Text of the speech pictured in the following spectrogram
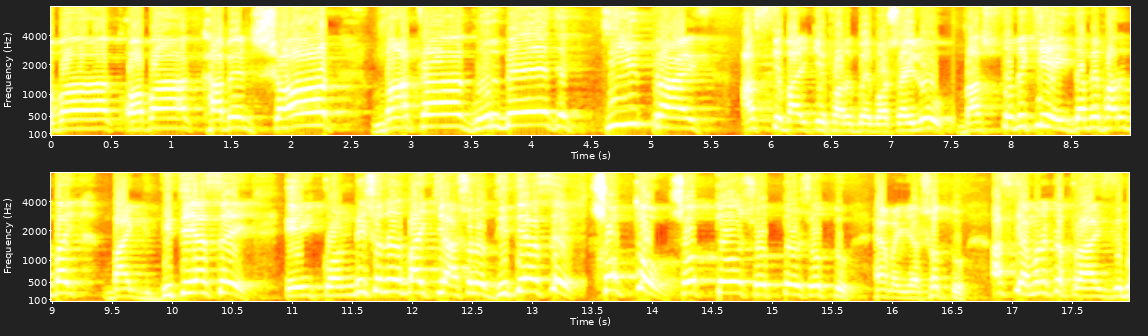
অবাক অবাক খাবেন। শর্ট, মাথা ঘুরবে যে কি প্রাইস আজকে বাইকে ফারুক ভাই বসাইলো। বাস্তবে কি এই দামে ফারুক ভাই বাইক দিতে আছে? এই কন্ডিশনের বাইক কি আসলে দিতে আছে? সত্য সত্য সত্য সত্য। হ্যাঁ ভাইয়া, সত্য। আজকে এমন একটা প্রাইস দিব,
